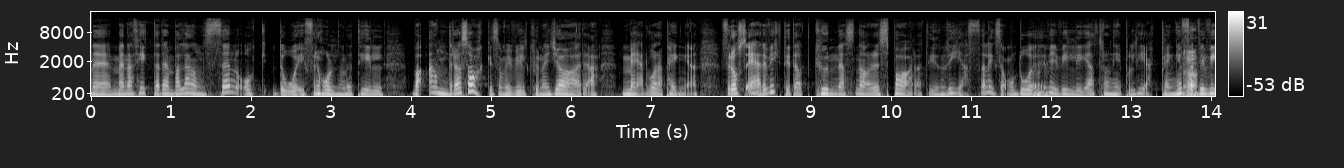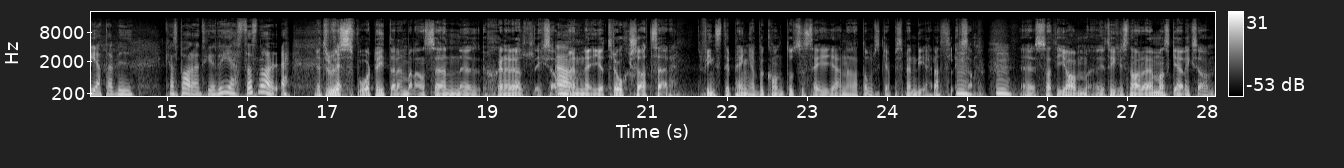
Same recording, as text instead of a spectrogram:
men, eh, men att hitta den balansen och då i förhållande till vad andra saker som vi vill kunna göra med våra pengar. För oss är det viktigt att kunna snarare spara till en resa liksom. Och då är Mm. vi villiga att dra ner på lekpengen för Ja. att vi vet att vi kan spara till en resa snarare. Jag tror det är Så- svårt att hitta den balansen eh, generellt liksom. Ja. Men jag tror också att så här, finns det pengar på kontot så säger hjärnan att de ska spenderas liksom. Mm. Eh, Så att jag, jag tycker snarare man ska liksom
